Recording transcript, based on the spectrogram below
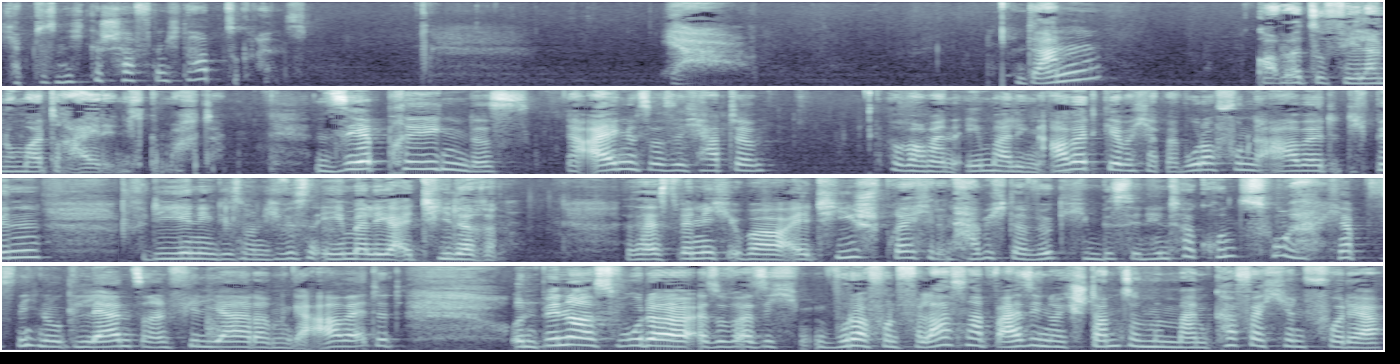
Ich habe das nicht geschafft, mich da abzugrenzen. Ja. dann kommen wir zu Fehler Nummer drei, den ich gemacht habe. Ein sehr prägendes Ereignis, was ich hatte, war mein ehemaligen Arbeitgeber. Ich habe bei Vodafone gearbeitet. Ich bin, für diejenigen, die es noch nicht wissen, ehemalige ITlerin. Das heißt, wenn ich über IT spreche, dann habe ich da wirklich ein bisschen Hintergrund zu. Ich habe das nicht nur gelernt, sondern viele Jahre daran gearbeitet. Und bin aus Vodafone, also als ich Vodafone verlassen habe, weiß ich noch, ich stand so mit meinem Köfferchen vor der,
